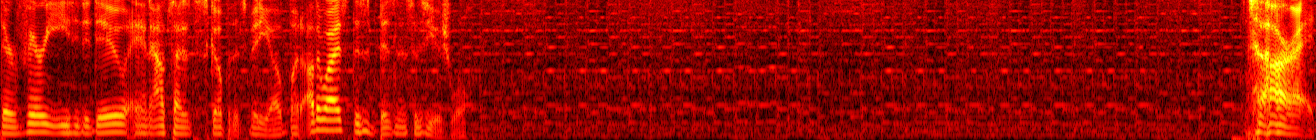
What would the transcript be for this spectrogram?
They're very easy to do and outside of the scope of this video, but otherwise this is business as usual. Alright,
